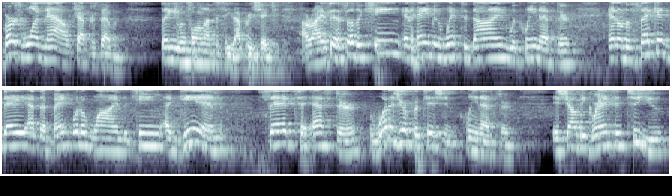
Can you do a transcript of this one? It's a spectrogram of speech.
verse 1 now, chapter 7. Thank you for falling out the seat. I appreciate you. All right. It says, So the king and Haman went to dine with Queen Esther. And on the second day at the banquet of wine, the king again said to Esther, What is your petition, Queen Esther? It shall be granted to you.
